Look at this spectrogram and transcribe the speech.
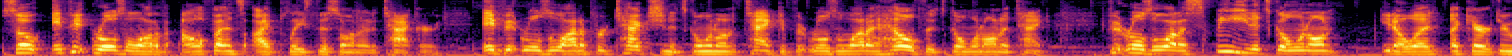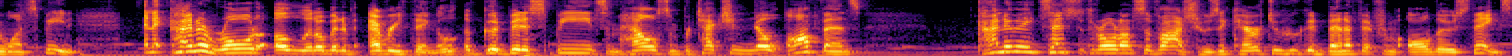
So if it rolls a lot of offense, I place this on an attacker. If it rolls a lot of protection, it's going on a tank. If it rolls a lot of health, it's going on a tank. If it rolls a lot of speed, it's going on, you know, a, a character who wants speed. And it kind of rolled a little bit of everything. A, good bit of speed, some health, some protection, no offense. Kind of made sense to throw it on Savage, who's a character who could benefit from all those things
